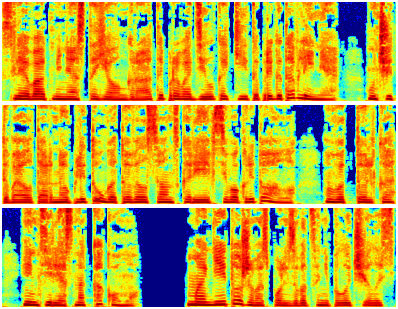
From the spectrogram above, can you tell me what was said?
Слева от меня стоял Град и проводил какие-то приготовления. Учитывая алтарную плиту, готовился он, скорее всего, к ритуалу. Вот только интересно, к какому. Магией тоже воспользоваться не получилось.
